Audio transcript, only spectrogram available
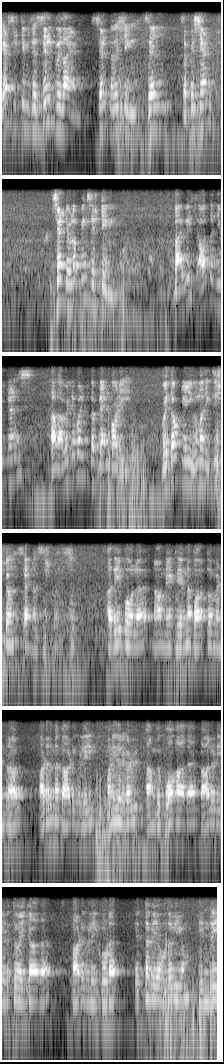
that system is a self-reliant, self-nourishing, self-sufficient, self-developing system by which all the nutrients are available to the plant body without any human existence and assistance. அதே போல நாம் நேற்று என்ன பார்த்தோம் என்றால் அடர்ந்த காடுகளில் மனிதர்கள் அங்கு போகாத காலடி எடுத்து வைக்காத காடுகளில் கூட எத்தகைய உதவியும் இன்றி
